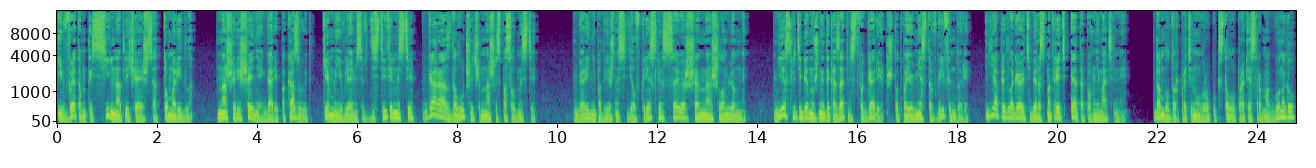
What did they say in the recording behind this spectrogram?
«И в этом ты сильно отличаешься от Тома Ридла. Наши решения, Гарри, показывают, кем мы являемся в действительности, гораздо лучше, чем наши способности». Гарри неподвижно сидел в кресле, совершенно ошеломленный. Если тебе нужны доказательства, Гарри, что твое место в Гриффиндоре, я предлагаю тебе рассмотреть это повнимательнее». Дамблдор протянул руку к столу профессора МакГонагал,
